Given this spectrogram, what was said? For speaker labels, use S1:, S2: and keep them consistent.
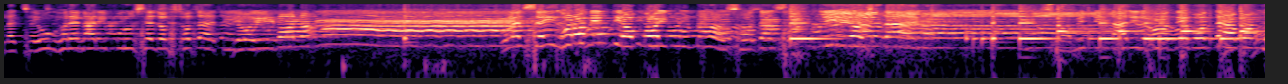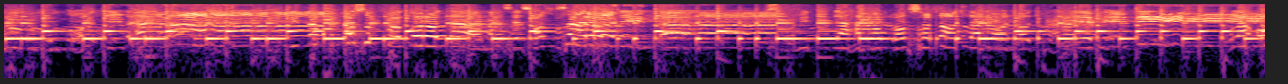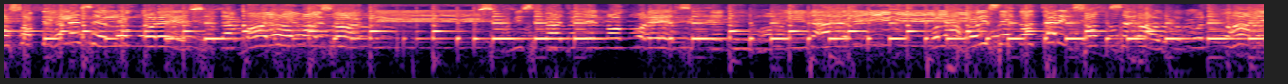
S1: বলে যেউ ঘরে নারী পুরুষে যত যশোদা দিয়ইব বল বলে সেই ঘর অপই কুণ্ঠ সদা শান্তি স্থান স্বামী নারী রে দেবতা বন্ধু গীতা মাতা সুখ সংসার অল্প গুণ হয়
